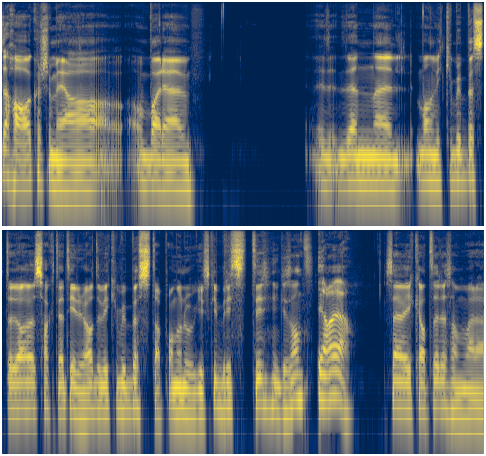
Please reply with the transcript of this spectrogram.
det, har kanskje med å, å bare den, Man vil ikke bli busta Du har sagt det tidligere òg, du vil ikke bli busta på analogiske brister. ikke sant? Ja, ja. Så jeg vil ikke at det liksom bare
